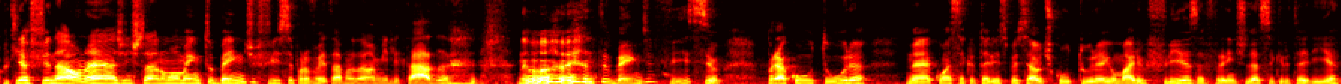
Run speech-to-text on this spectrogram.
Porque afinal, né, a gente tá num momento bem difícil, aproveitar para dar uma militada, num momento bem difícil para a cultura, né, com a Secretaria Especial de Cultura e o Mário Frias à frente da secretaria,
